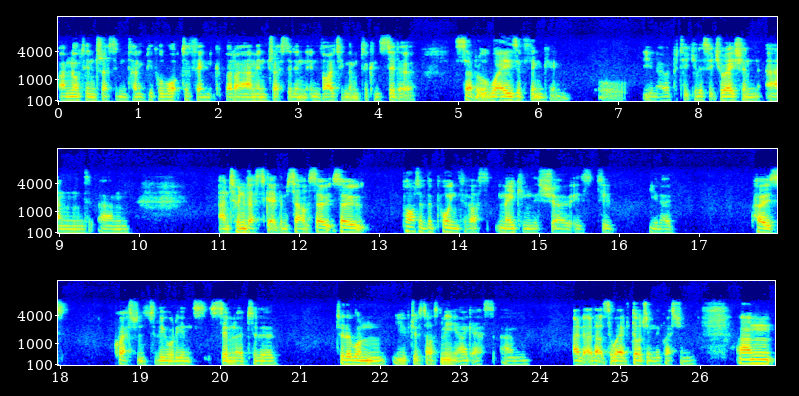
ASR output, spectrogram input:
I'm not interested in telling people what to think, but I am interested in inviting them to consider several ways of thinking, or you know, a particular situation, and um, and to investigate themselves. So, so part of the point of us making this show is to, you know, pose questions to the audience similar to the to the one you've just asked me, I guess. Um, I, that's a way of dodging the question. Um,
